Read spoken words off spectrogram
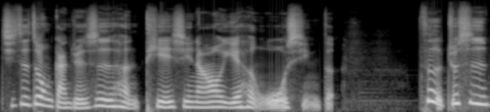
其实这种感觉是很贴心，然后也很窝心的。这就是。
